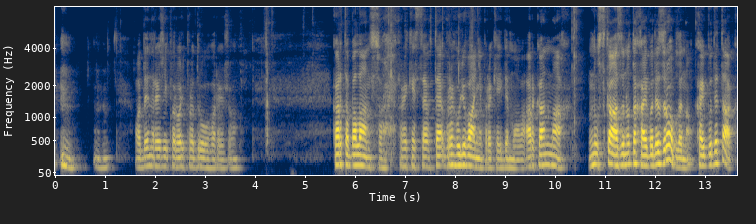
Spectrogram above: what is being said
Один рижий король про другого рижого. Карта балансу, про яке це те врегулювання, про яке йде мова. Аркан Мах. Ну, сказано, та хай буде зроблено. Хай буде так.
